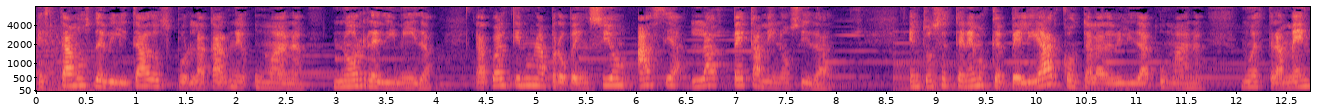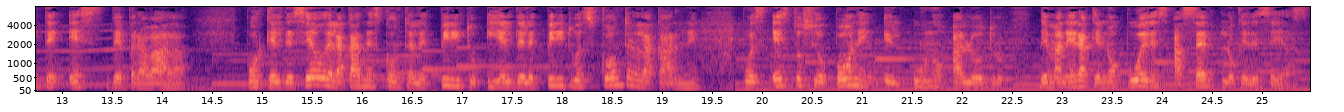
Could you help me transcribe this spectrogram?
Estamos debilitados por la carne humana, no redimida, la cual tiene una propensión hacia la pecaminosidad. entonces tenemos que pelear contra la debilidad humana. Nuestra mente es depravada, porque el deseo de la carne es contra el espíritu y el del espíritu es contra la carne, pues estos se oponen el uno al otro, de manera que no puedes hacer lo que deseas.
